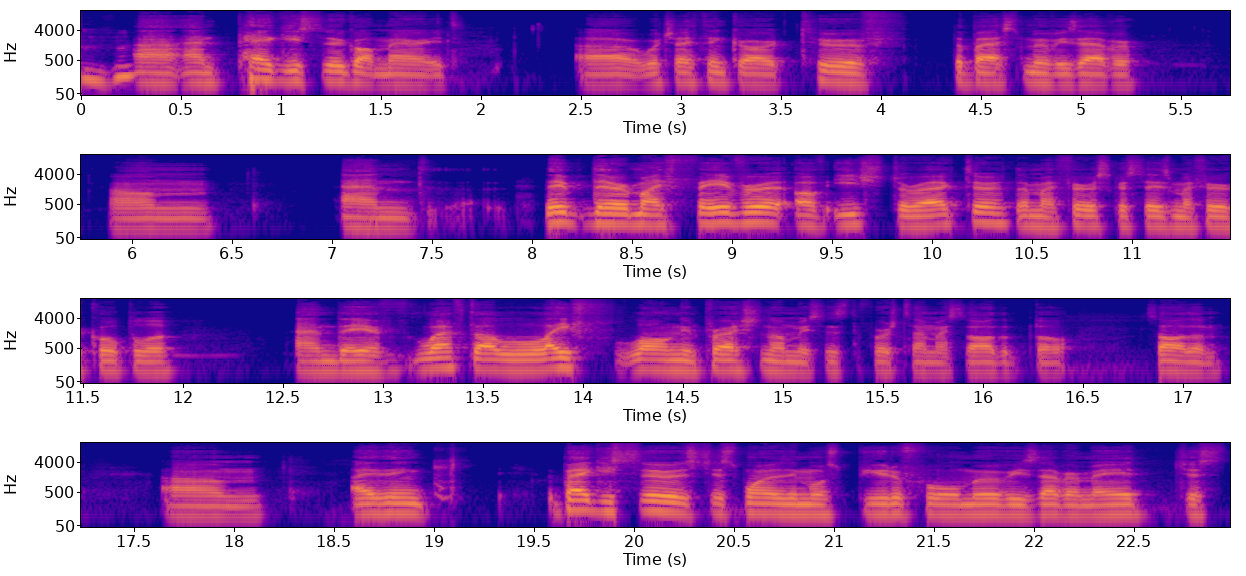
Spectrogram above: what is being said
Mhm. uh, and Peggy Sue Got Married, uh, which I think are two of the best movies ever. Um, and they they're my favorite of each director. They're my favorite Scorsese, my favorite Coppola. and they have left a lifelong impression on me since the first time I saw them. Saw them. Um, I think Peggy Sue is just one of the most beautiful movies ever made. Just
